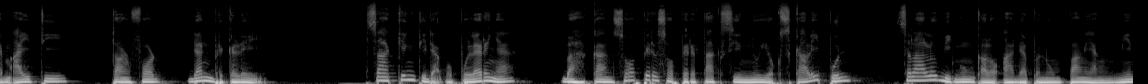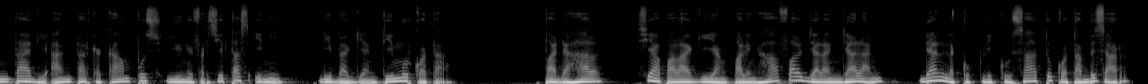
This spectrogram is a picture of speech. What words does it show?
MIT, Stanford, dan Berkeley. Saking tidak populernya, bahkan sopir-sopir taksi New York sekalipun selalu bingung kalau ada penumpang yang minta diantar ke kampus universitas ini di bagian timur kota. Padahal, siapa lagi yang paling hafal jalan-jalan dan lekuk-liku satu kota besar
